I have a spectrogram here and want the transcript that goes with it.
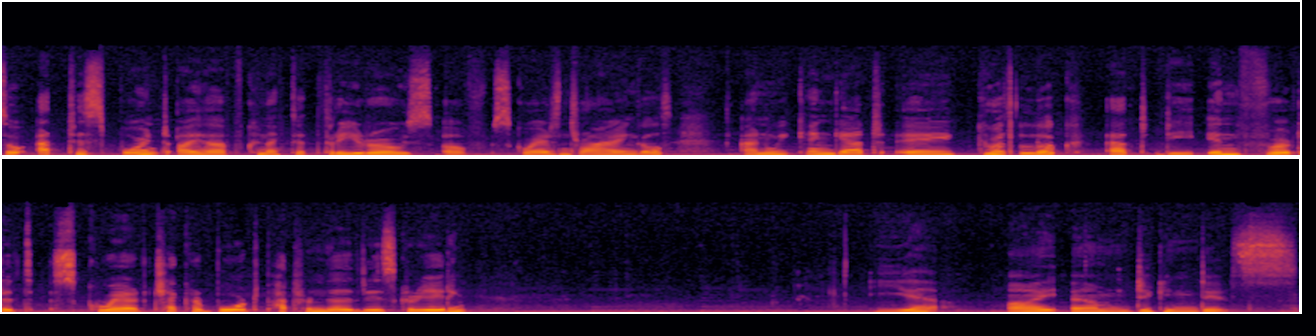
So at this point I have connected three rows of squares and triangles and we can get a good look at the inverted square checkerboard pattern that it is creating. Yeah, I am digging this.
